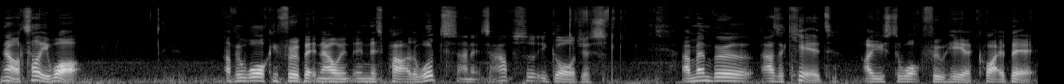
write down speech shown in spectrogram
Now I'll tell you what. I've been walking for a bit now in, in this part of the woods, and it's absolutely gorgeous. I remember as a kid, I used to walk through here quite a bit,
